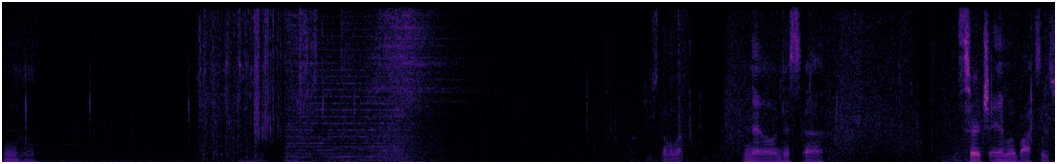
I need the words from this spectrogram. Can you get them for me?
Hmm. Oh, did you just level up? No, just uh search ammo boxes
